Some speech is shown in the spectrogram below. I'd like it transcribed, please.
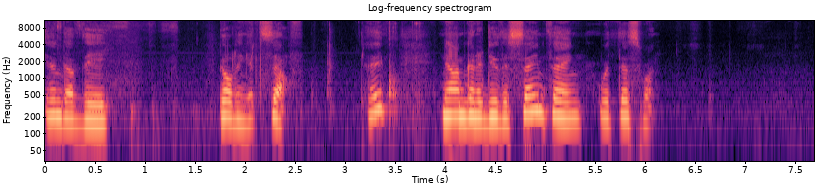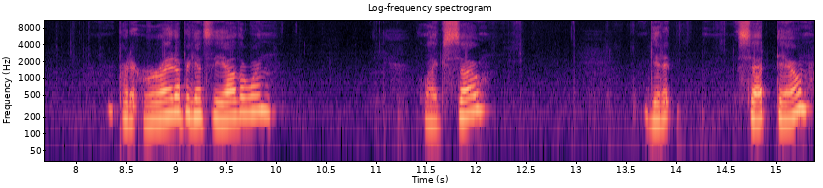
end of the building itself. Okay, now I'm going to do the same thing with this one. Put it right up against the other one, like so. Get it set down.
